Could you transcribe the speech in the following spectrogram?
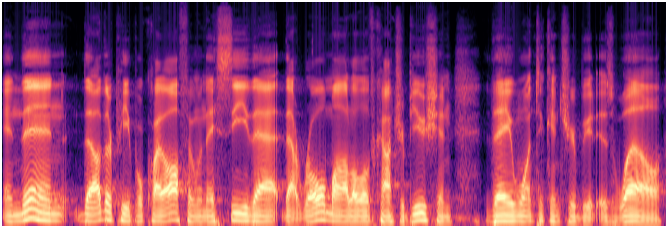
And then the other people, quite often, when they see that, that role model of contribution, they want to contribute as well.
